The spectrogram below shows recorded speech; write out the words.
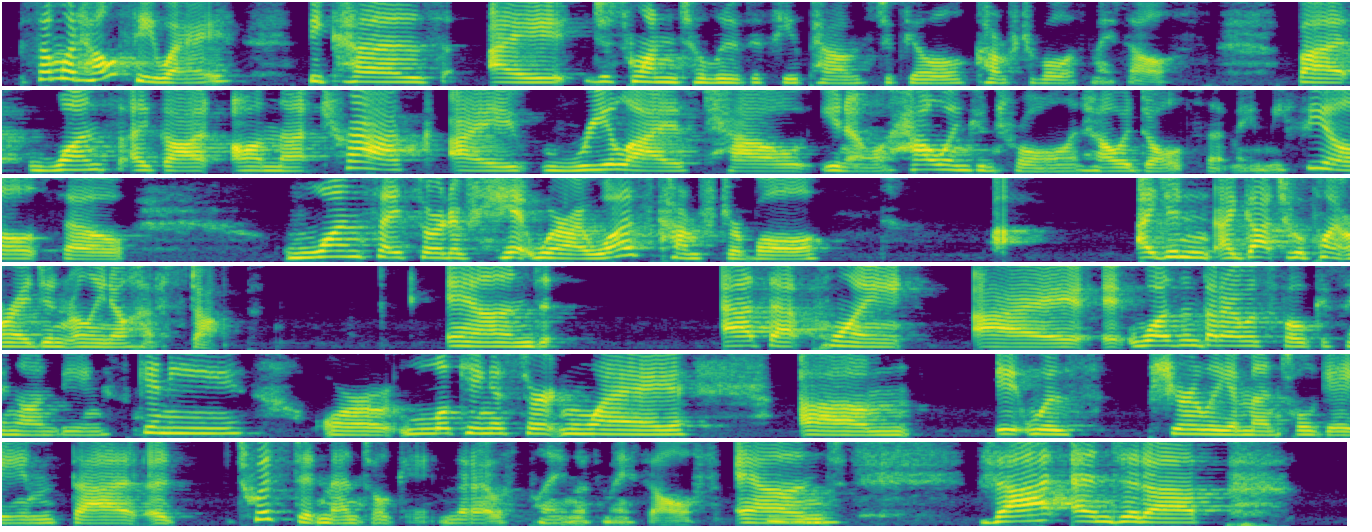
somewhat healthy way because I just wanted to lose a few pounds to feel comfortable with myself. But once I got on that track, I realized how, you know, how in control and how adult that made me feel. So once I sort of hit where I was comfortable, I didn't, I got to a point where I didn't really know how to stop. And at that point, I it wasn't that I was focusing on being skinny or looking a certain way. Um, it was purely a mental game that a twisted mental game that I was playing with myself, and mm-hmm. that ended up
